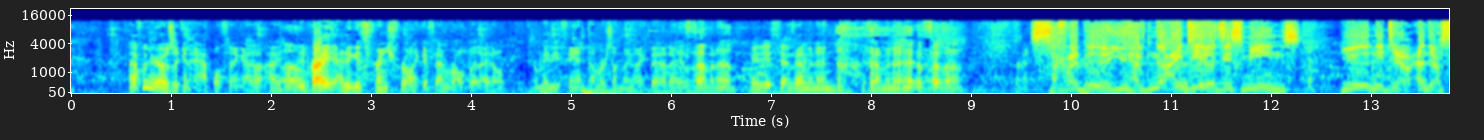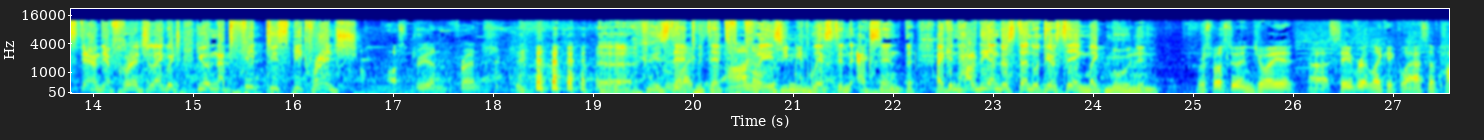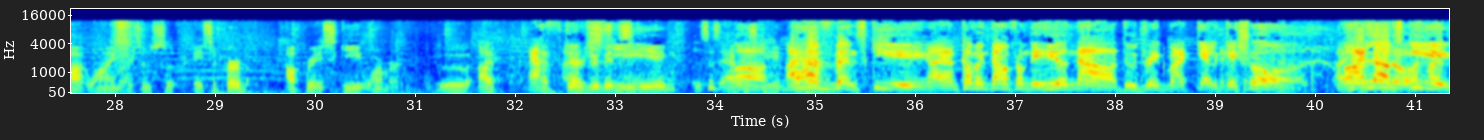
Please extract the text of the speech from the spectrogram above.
Ephemera was like an Apple thing. I don't. I, Oh. it probably. I think it's French for like ephemeral, but I don't. Or maybe phantom or something like that. I don't know. Effeminate. Maybe effeminate. Feminine. Effeminate. Effeminate. Sacre bleu, you have no idea what this means. You need to understand the French language. You're not fit to speak French. Austrian French. Uh, who is that Like with that Arnold crazy speaking Midwestern accent? I can hardly understand what you're saying, Mike Moonen. We're supposed to enjoy it, uh, savor it like a glass of hot wine or su- su- a superb après ski warmer. Ooh, Have, after have you been skiing. skiing? This is after Ah, skiing. I have been skiing. I am coming down from the hill now to drink my quelque chose. oh, I love snow on my skiing.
